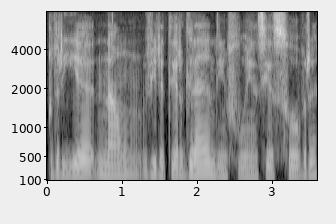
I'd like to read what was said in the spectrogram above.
poderia não vir a ter grande influência sobre uh,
